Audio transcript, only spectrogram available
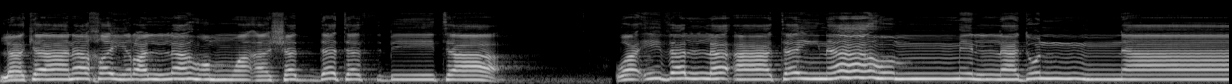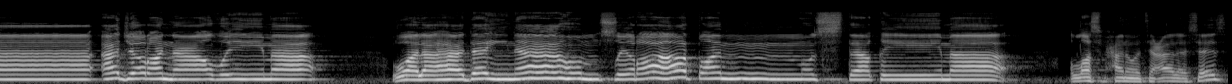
لكان خيرا لهم واشد تثبيتا واذا لاتيناهم من لدنا اجرا عظيما ولهديناهم صراطا مستقيما Allah subhanahu wa ta'ala says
